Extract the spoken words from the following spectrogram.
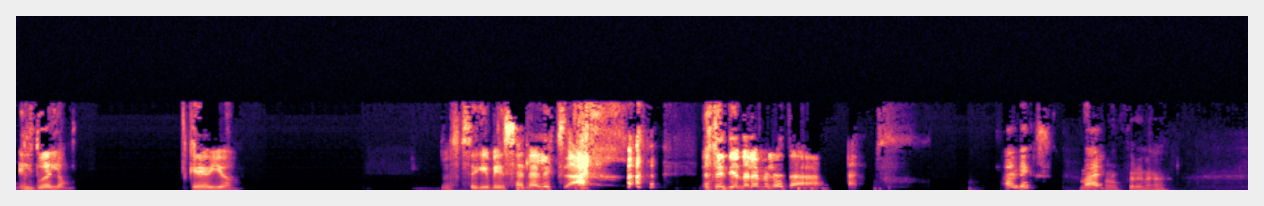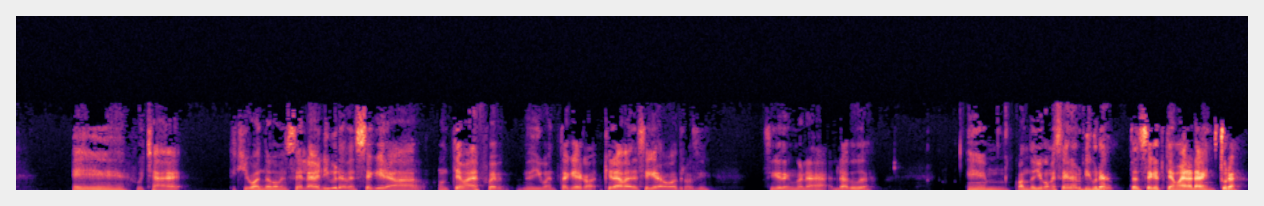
El duelo, creo yo. No sé qué piensa el Alex. no estoy tirando la pelota. ¿Alex? ¿Mal? No, para nada. Eh, escucha, es que cuando comencé la película pensé que era un tema, después me di cuenta que era, que era parece que era otro, sí. Así que tengo la, duda. Em, cuando yo comencé la película, pensé que el tema era la aventura.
